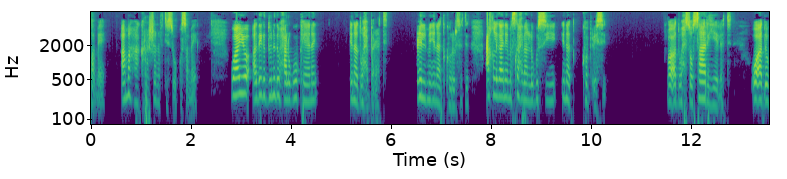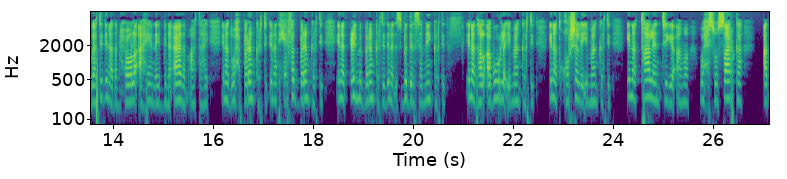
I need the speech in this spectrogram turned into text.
sameeyo ama hakarasho naftiisa uu ku sameeyo waayo adiga dunida waxaa laguu keenay inaad wax baratid cilmi inaad kororsatid caqligan iyo maskaxdan lagu siiyey inaad kobcisid oo aad wax soo saar yeelatid oo aad ogaatid inaadan xoolo ahayn ee bini aadam aad tahay inaad wax baran kartid inaad xirfad baran kartid inaad cilmi baran kartid inaad isbeddel samayn kartid inaad hal abuur la imaan kartid inaad qorshe la imaan kartid inaad talentiga ama wax soo saarka aad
